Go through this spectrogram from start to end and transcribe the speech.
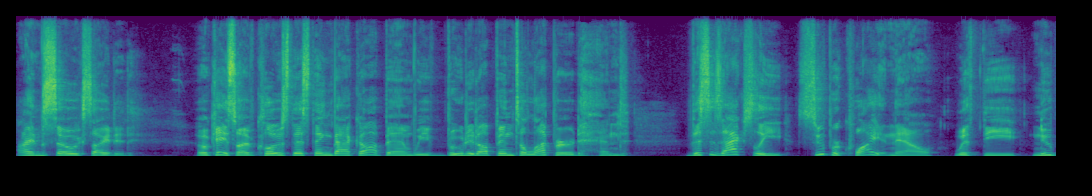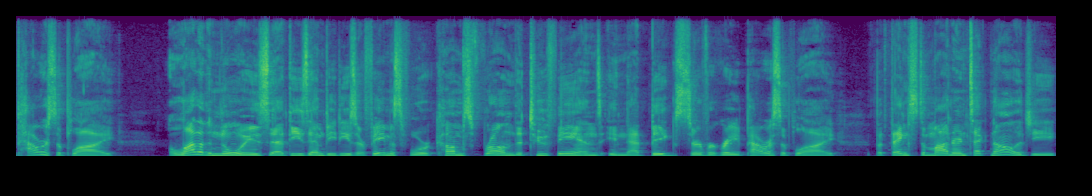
I am so excited. Okay, so I've closed this thing back up and we've booted up into Leopard and this is actually super quiet now with the new power supply. A lot of the noise that these MDDs are famous for comes from the two fans in that big server grade power supply, but thanks to modern technology,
